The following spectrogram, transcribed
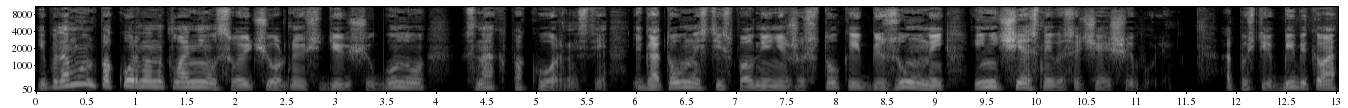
и потому он покорно наклонил свою черную сидеющую голову в знак покорности и готовности исполнения жестокой, безумной и нечестной высочайшей воли. Отпустив Бибикова,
